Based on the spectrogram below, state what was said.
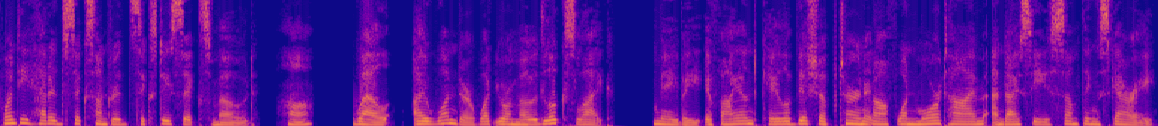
20-headed 666 mode, huh? Well, I wonder what your mode looks like. Maybe if I and Kayla Bishop turn it off one more time and I see something scary,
